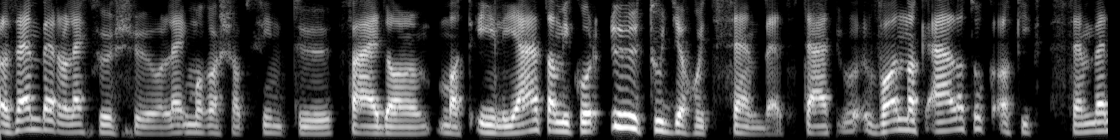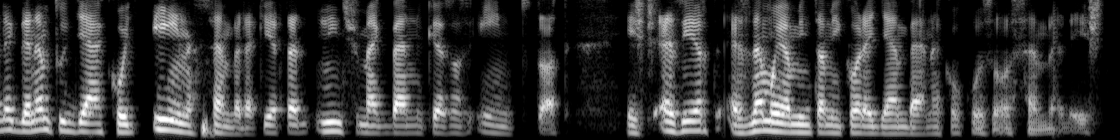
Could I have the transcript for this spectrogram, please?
az ember a legfőső, a legmagasabb szintű fájdalmat éli át, amikor ő tudja, hogy szenved. Tehát vannak állatok, akik szenvednek, de nem tudják, hogy én szenvedek, érted? Nincs meg bennük ez az én tudat. És ezért ez nem olyan, mint amikor egy embernek okozol szenvedést.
